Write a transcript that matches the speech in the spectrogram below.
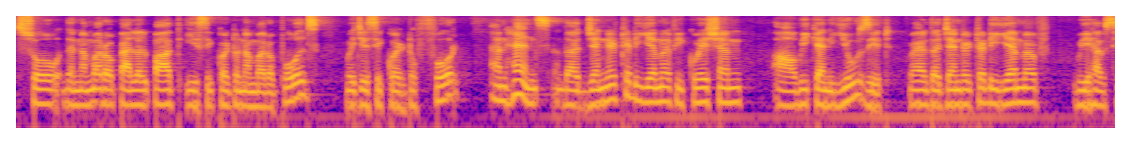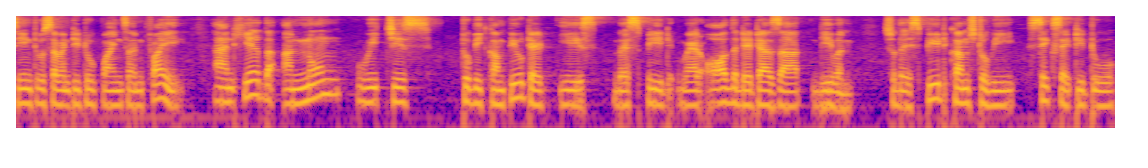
so the number of parallel path is equal to number of poles which is equal to 4 and hence the generated EMF equation uh, we can use it where the generated EMF we have seen 272.75 and here the unknown which is to be computed is the speed where all the data are given. So the speed comes to be 682,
